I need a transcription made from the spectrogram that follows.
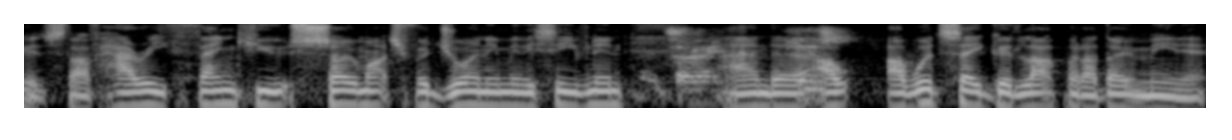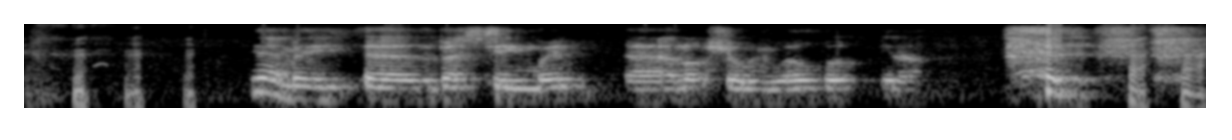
Good stuff, Harry. Thank you so much for joining me this evening. Sorry. And uh, I, I, would say good luck, but I don't mean it. yeah, mate, uh, the best team win. Uh, I'm not sure we will, but you know.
